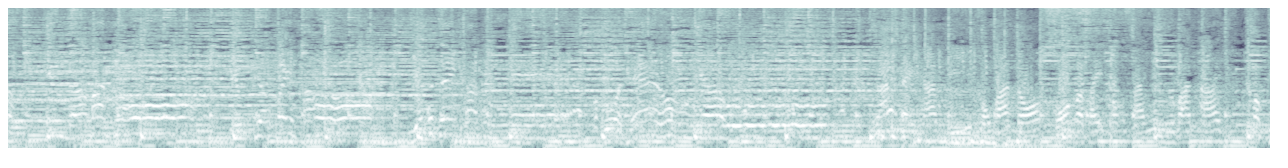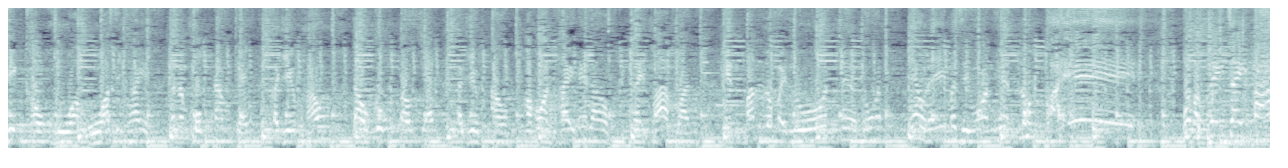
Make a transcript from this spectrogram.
วยืนหน้าบ้านพ่อยืนเครื่องไม่พออย่าใจขัดแน่มาปวดแท้ห้องยาวงานแต่งงานดีของบ้านน้องของกระใสของสายยืมบ้านอาย พลิกเข้าครัวหัวสิไทยแล้วน้ำผงน้ำแข็งมายืมเฮาเต้ากงเต้าแก๊สมายืมเอาเอาหอนไทยให้เราในผ้าควันเห็ดมันลงไปล้วนเนื้อนวลแนวใดมาสิวอนเห็ดลงไปว่าต้องเพลงใจตา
